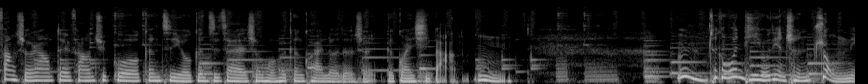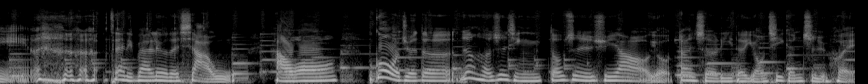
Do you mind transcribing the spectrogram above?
放手让对方去过更自由、更自在的生活，会更快乐的生的关系吧。嗯。嗯，这个问题有点沉重呢。在礼拜六的下午，好哦。不过我觉得任何事情都是需要有断舍离的勇气跟智慧。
